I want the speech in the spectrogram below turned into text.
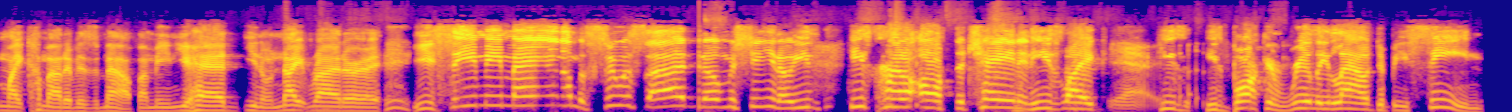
might come out of his mouth. I mean, you had, you know, Knight Rider. You see me, man? I'm a suicide, you know, machine. You know, he's he's kind of off the chain, and he's like, Yeah. he's he's barking really loud to be seen.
